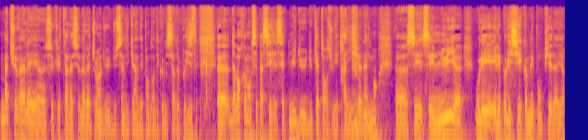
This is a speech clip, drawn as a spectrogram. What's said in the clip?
Mathieu Vallet, euh, secrétaire national adjoint du, syndicat indépendant des commissaires de police. Euh, d'abord, comment s'est passée cette nuit du, 14 juillet? Traditionnellement, euh, c'est une nuit où les, policiers, comme les pompiers d'ailleurs,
